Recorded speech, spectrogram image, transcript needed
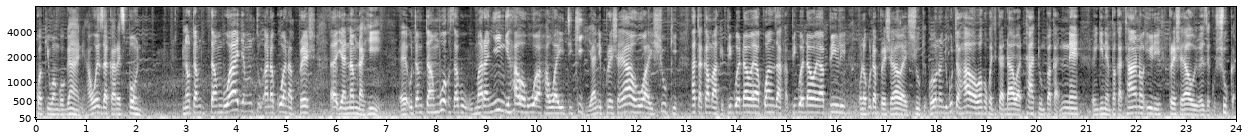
kwa kiwango gani hawezi akarespondi na utamtambuaje mtu anakuwa na pressure uh, ya namna hii? E, utamtambua kwa sababu mara nyingi hawa huwa hawaitikii. Yani presha yao huwa haishuki hata kama akipigwa dawa ya kwanza akapigwa dawa ya pili unakuta presha yao haishuki. Kwa hiyo unajikuta hawa wako katika dawa tatu mpaka nne wengine mpaka tano ili presha yao iweze kushuka.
